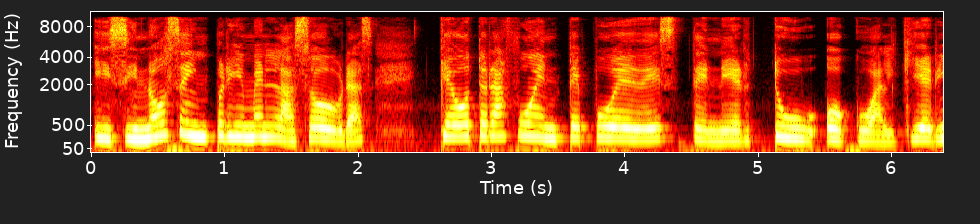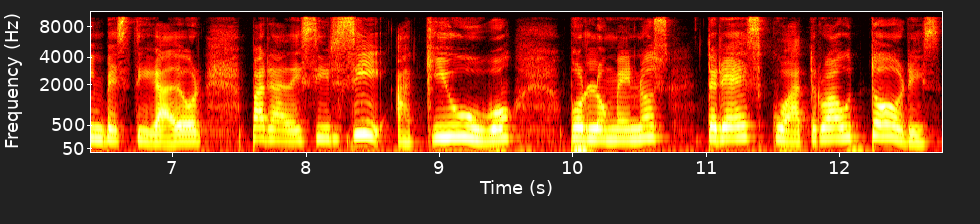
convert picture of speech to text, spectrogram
Y si no se imprimen las obras, ¿qué otra fuente puedes tener tú o cualquier investigador para decir, sí, aquí hubo por lo menos tres, cuatro autores?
